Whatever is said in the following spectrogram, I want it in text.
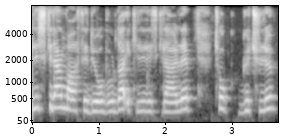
ilişkiden bahsediyor burada. İkili ilişkilerde çok güçlü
